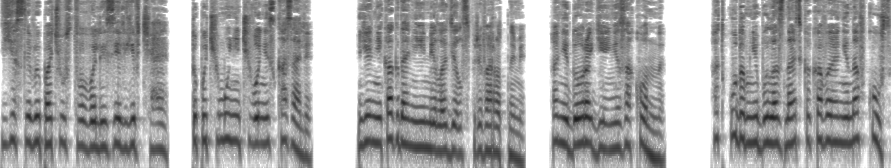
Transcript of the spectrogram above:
Если вы почувствовали зелье в чае, то почему ничего не сказали? Я никогда не имела дел с приворотными. Они дорогие и незаконны. Откуда мне было знать, каковы они на вкус?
